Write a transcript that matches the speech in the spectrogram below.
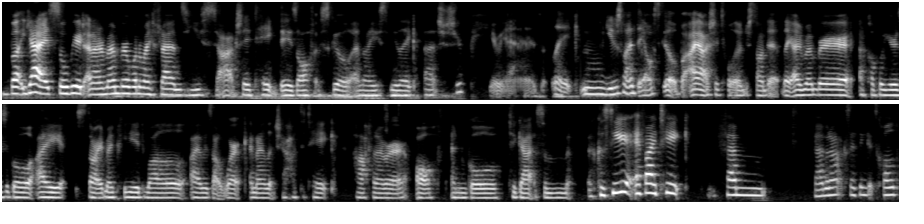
But yeah, it's so weird. And I remember one of my friends used to actually take days off at school, and I used to be like, uh, "It's just your period. Like mm, you just want a day off school." But I actually totally understand it. Like I remember a couple years ago, I started my period while I was at work, and I literally had to take half an hour off and go to get some. Because see, if I take fem Feminax, I think it's called.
